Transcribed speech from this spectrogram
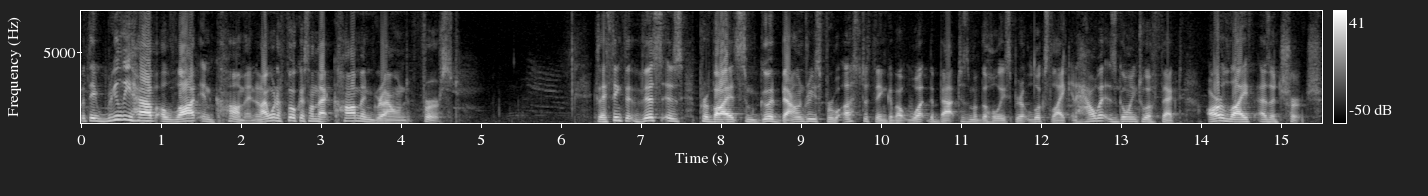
but they really have a lot in common. And I want to focus on that common ground first. Because I think that this is, provides some good boundaries for us to think about what the baptism of the Holy Spirit looks like and how it is going to affect our life as a church.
